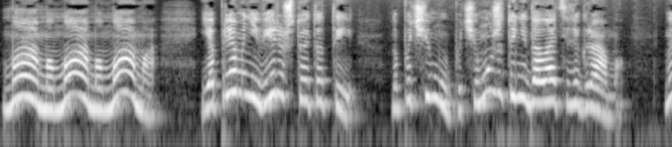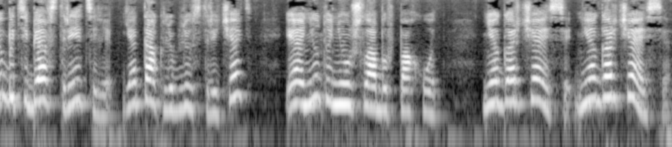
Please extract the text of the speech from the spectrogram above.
«Мама, мама, мама! Я прямо не верю, что это ты. Но почему? Почему же ты не дала телеграмму? Мы бы тебя встретили. Я так люблю встречать, и Анюта не ушла бы в поход. Не огорчайся, не огорчайся.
